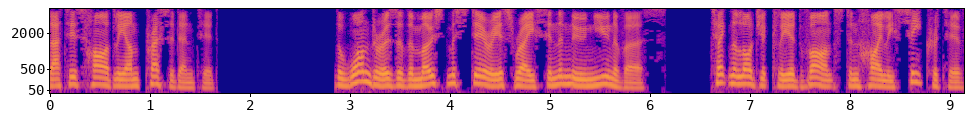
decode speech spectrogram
that is hardly unprecedented. The Wanderers are the most mysterious race in the Noon universe. Technologically advanced and highly secretive,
